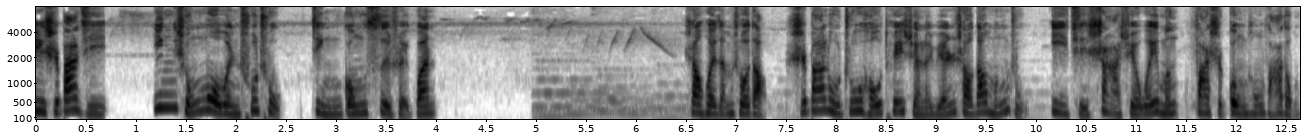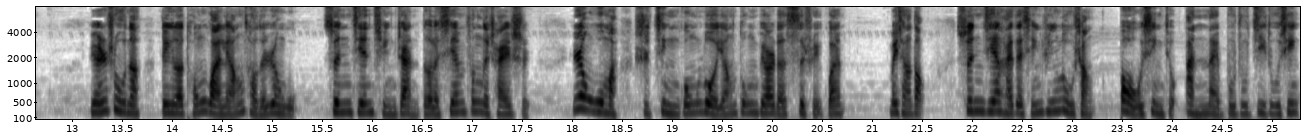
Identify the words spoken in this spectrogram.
第十八集，英雄莫问出处，进攻泗水关。上回咱们说到，十八路诸侯推选了袁绍当盟主，一起歃血为盟，发誓共同伐董。袁术呢，领了统管粮草的任务，孙坚请战，得了先锋的差事，任务嘛是进攻洛阳东边的泗水关。没想到孙坚还在行军路上，报信就按耐不住嫉妒心，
